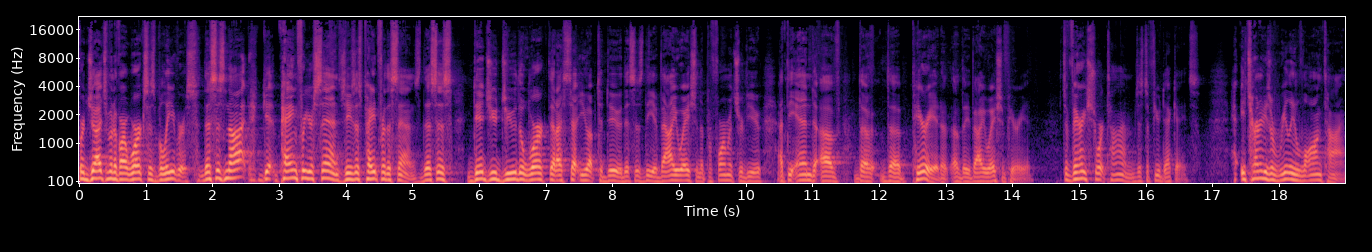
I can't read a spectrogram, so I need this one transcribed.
for judgment of our works as believers. This is not get, paying for your sins. Jesus paid for the sins. This is, did you do the work that I set you up to do? This is the evaluation, the performance review at the end of the, the period, of the evaluation period. It's a very short time, just a few decades. Eternity is a really long time.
